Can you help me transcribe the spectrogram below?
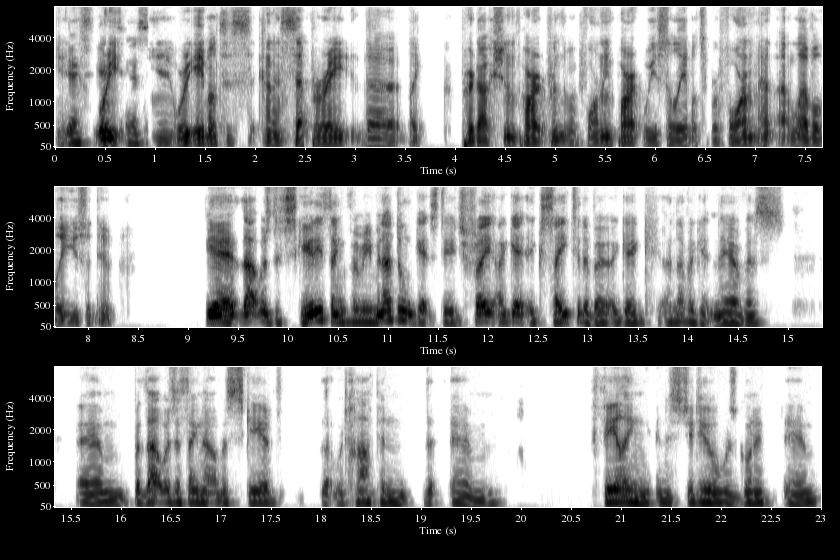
Yeah. Yes. Were yes, you, yes. Yeah. Were you able to kind of separate the like production part from the performing part? Were you still able to perform at a level that you used to do? Yeah, that was the scary thing for me. I mean, I don't get stage fright. I get excited about a gig. I never get nervous. Um, but that was the thing that I was scared that would happen. That um, failing in the studio was going to, um,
